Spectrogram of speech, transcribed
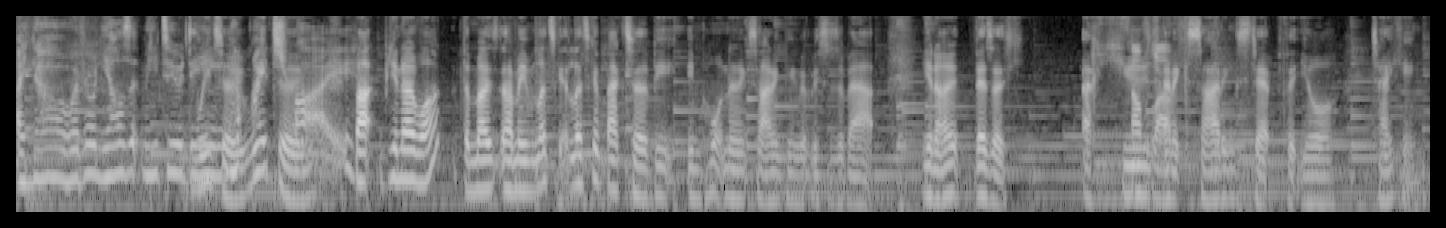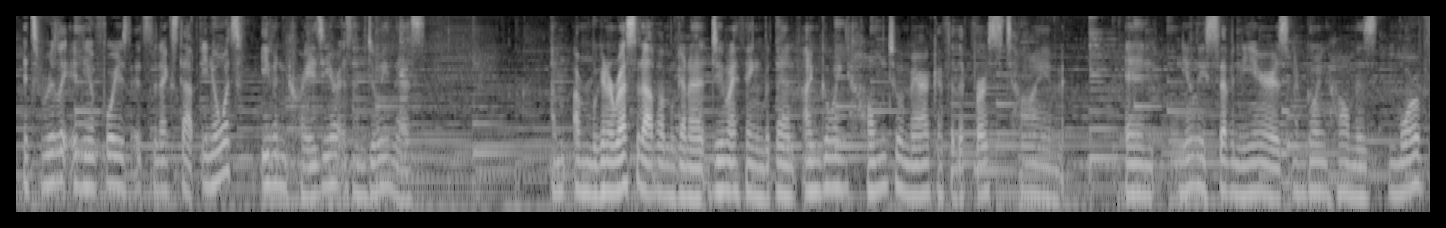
I know everyone yells at me too, Dean. We do, we I do. try. But you know what? The most I mean, let's get let's get back to the important and exciting thing that this is about. You know, there's a a huge Self-love. and exciting step that you're taking. It's really, you know, four years, it's the next step. You know what's even crazier as I'm doing this? I'm, I'm going to rest it up. I'm going to do my thing, but then I'm going home to America for the first time in nearly seven years. And I'm going home as more of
